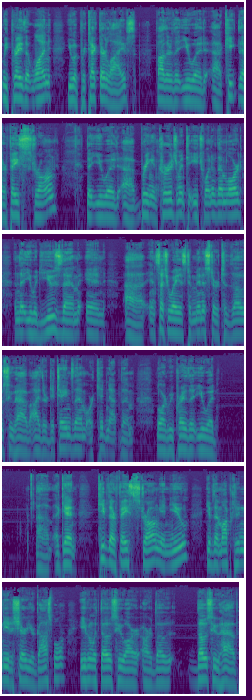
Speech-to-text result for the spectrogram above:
We pray that one, you would protect their lives, Father, that you would uh, keep their faith strong, that you would uh, bring encouragement to each one of them, Lord, and that you would use them in uh, in such a way as to minister to those who have either detained them or kidnapped them. Lord, we pray that you would um, again keep their faith strong in you, give them opportunity to share your gospel, even with those who are are those those who have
